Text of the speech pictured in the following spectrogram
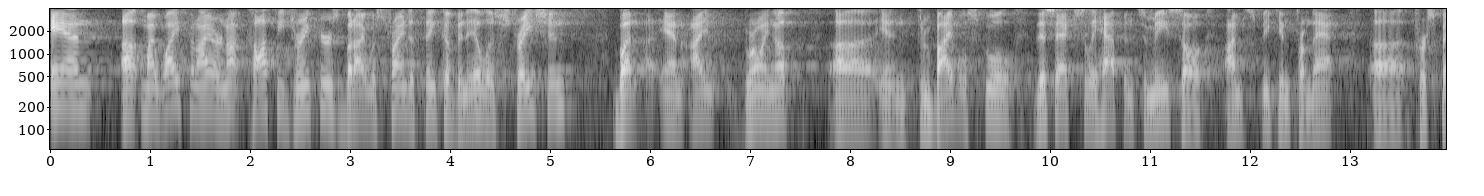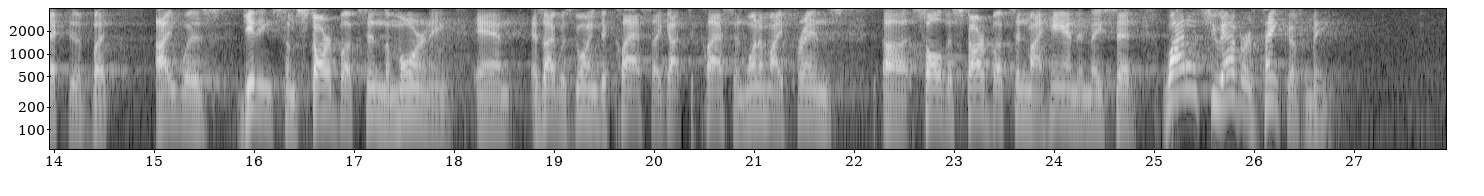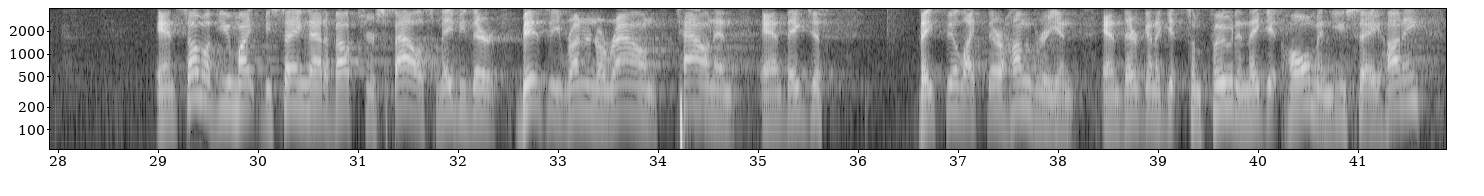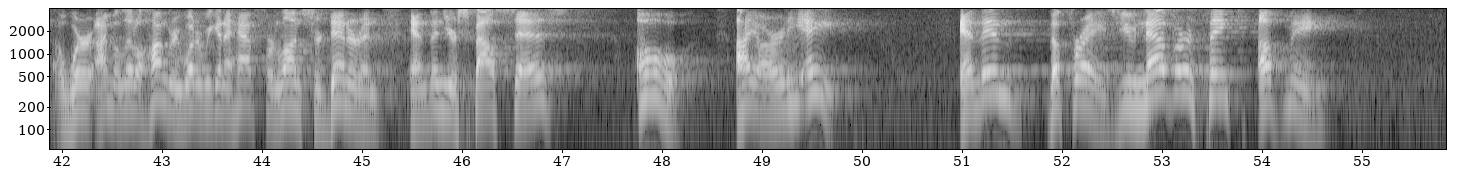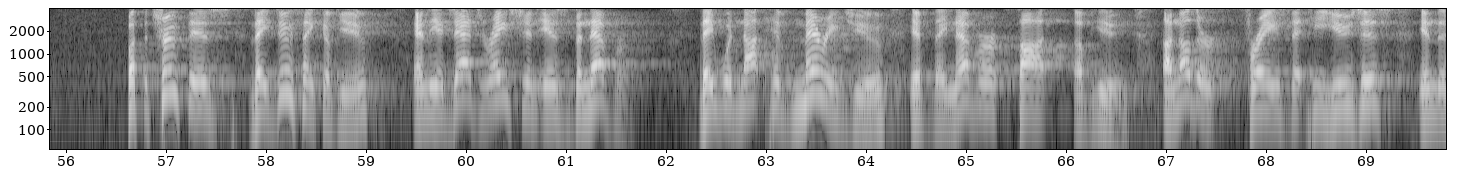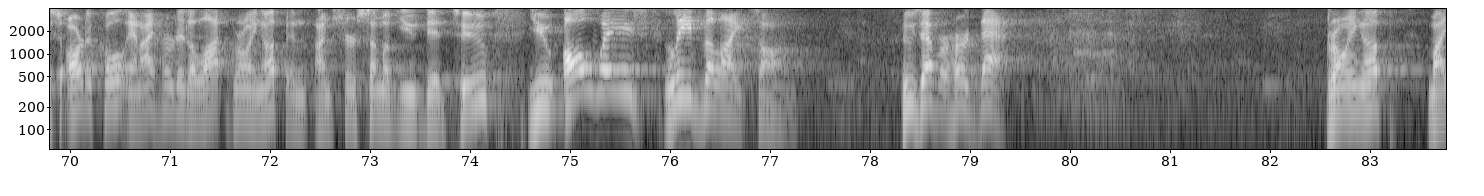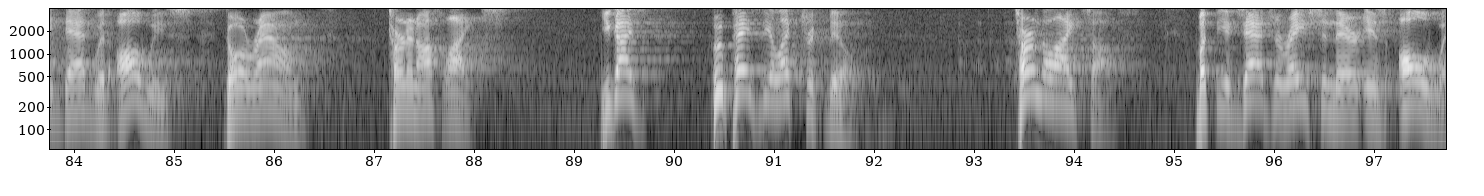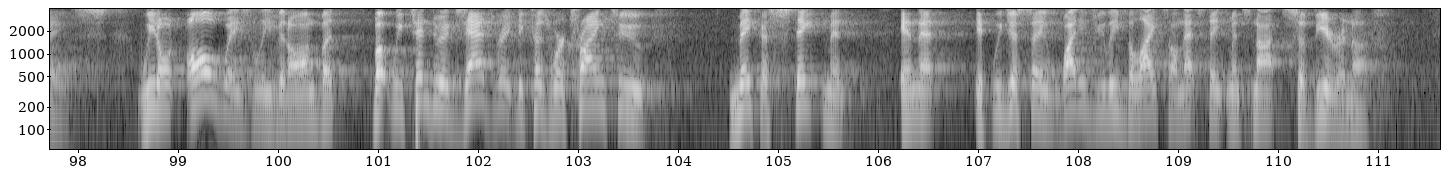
And uh, my wife and I are not coffee drinkers, but I was trying to think of an illustration. But and I, growing up uh, in through Bible school, this actually happened to me. So I'm speaking from that uh, perspective. But I was getting some Starbucks in the morning, and as I was going to class, I got to class, and one of my friends uh, saw the Starbucks in my hand, and they said, "Why don't you ever think of me?" And some of you might be saying that about your spouse. Maybe they're busy running around town and, and they just they feel like they're hungry and, and they're going to get some food and they get home and you say honey uh, we're, i'm a little hungry. What are we going to have for lunch or dinner? And, and then your spouse says oh i already ate. And then the phrase you never think of me. But the truth is, they do think of you, and the exaggeration is the never. They would not have married you if they never thought of you. Another phrase that he uses in this article, and I heard it a lot growing up, and I'm sure some of you did too you always leave the lights on. Who's ever heard that? Growing up, my dad would always go around turning off lights. You guys, who pays the electric bill? Turn the lights off. But the exaggeration there is always. We don't always leave it on, but, but we tend to exaggerate because we're trying to make a statement, and that if we just say, Why did you leave the lights on? that statement's not severe enough.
